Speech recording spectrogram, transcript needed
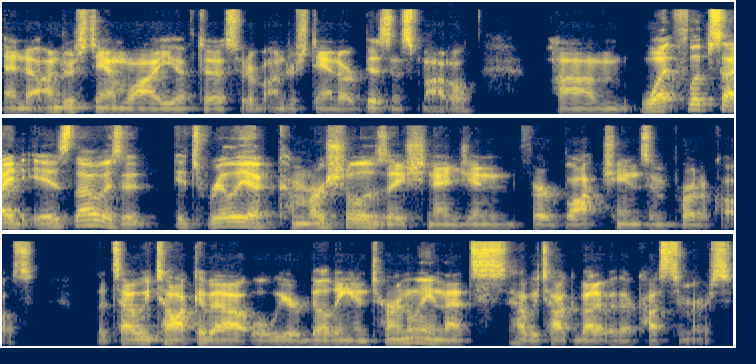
and to understand why, you have to sort of understand our business model. Um, what Flipside is, though, is it it's really a commercialization engine for blockchains and protocols. That's how we talk about what we are building internally, and that's how we talk about it with our customers.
